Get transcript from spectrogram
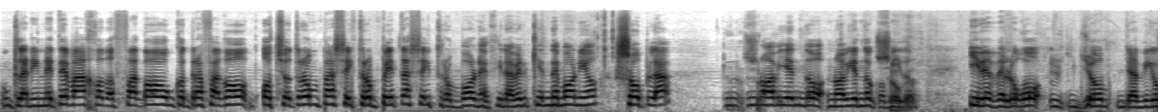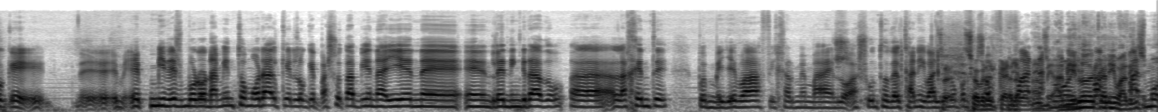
un clarinete bajo, dos fagos, un contrafagot, ocho trompas, seis trompetas, seis trombones. Es decir, a ver quién demonio sopla no habiendo, no habiendo comido. Y desde luego, yo ya digo que eh, eh, mi desmoronamiento moral, que es lo que pasó también ahí en, eh, en Leningrado a, a la gente, pues me lleva a fijarme más en los asuntos del canibalismo. Sobre son el canibalismo. A mí, lo del canibalismo,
